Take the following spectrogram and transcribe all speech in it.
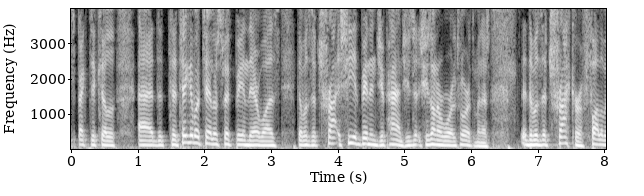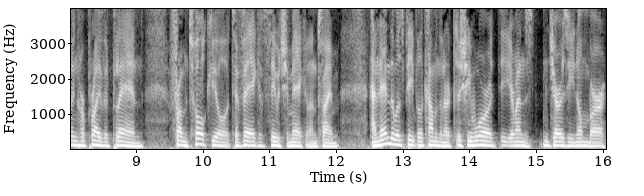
spectacle. Uh, the, the thing about Taylor Swift being there was there was a track. she had been in Japan. She's she's on her world tour at the minute. There was a tracker following her private plane from Tokyo to Vegas to see what she making on time. And then there was people commenting her. She wore your man's jersey number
